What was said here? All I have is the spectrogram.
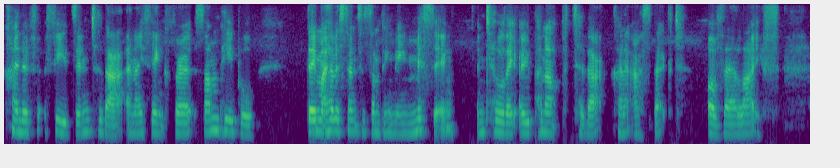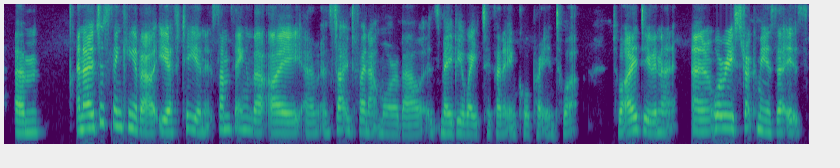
kind of feeds into that. And I think for some people, they might have a sense of something being missing until they open up to that kind of aspect of their life. Um, and I was just thinking about EFT, and it's something that I um, am starting to find out more about. It's maybe a way to kind of incorporate into what to what I do. And and what really struck me is that it's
